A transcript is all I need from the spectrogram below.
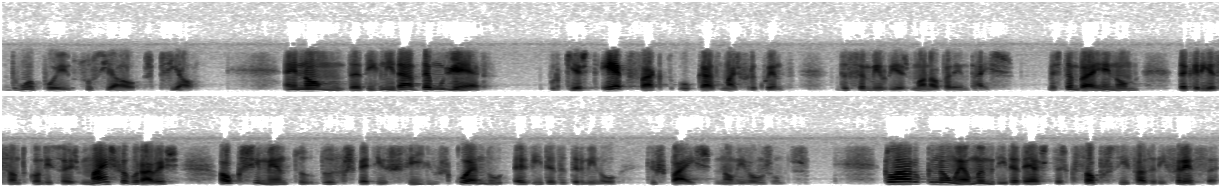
de um apoio social especial. Em nome da dignidade da mulher, porque este é de facto o caso mais frequente de famílias monoparentais, mas também em nome da criação de condições mais favoráveis ao crescimento dos respectivos filhos quando a vida determinou que os pais não vivam juntos. Claro que não é uma medida destas que só por si faz a diferença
